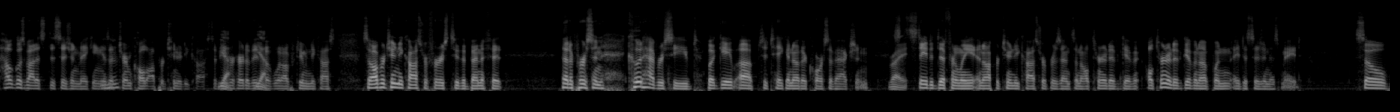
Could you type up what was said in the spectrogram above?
how it goes about its decision making is a Mhm. term called opportunity cost. Have Yeah, you ever heard of, the, yeah. of what opportunity cost? So opportunity cost refers to the benefit that a person could have received but gave up to take another course of action. Right. S- Stated differently, an opportunity cost represents an alternative given alternative given up when a decision is made. So,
